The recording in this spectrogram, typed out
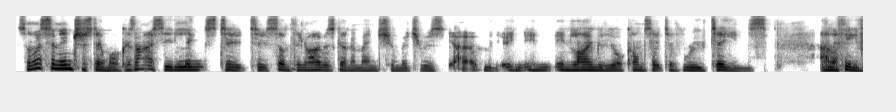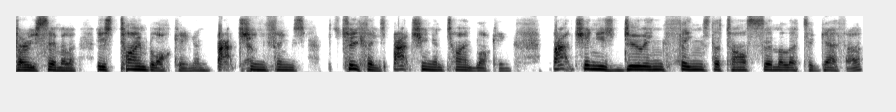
So that's an interesting one because that actually links to to something I was going to mention, which was uh, in, in in line with your concept of routines, and I think very similar is time blocking and batching things. Two things: batching and time blocking. Batching is doing things that are similar together,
